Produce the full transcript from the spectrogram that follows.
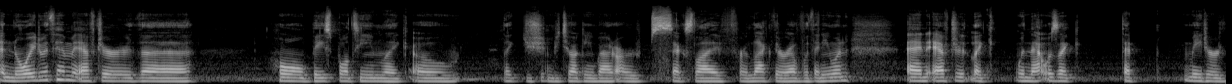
annoyed with him after the whole baseball team, like, oh, like you shouldn't be talking about our sex life or lack thereof with anyone. and after like when that was like that made her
